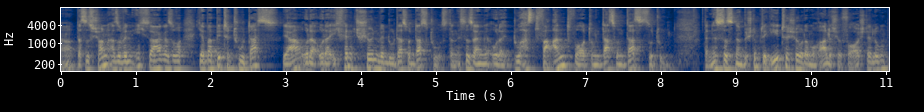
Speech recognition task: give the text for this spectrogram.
Ja, das ist schon, also wenn ich sage so, ja, aber bitte tu das, ja, oder oder ich fände schön, wenn du das und das tust, dann ist das ein, oder du hast Verantwortung, das und das zu tun, dann ist das eine bestimmte ethische oder moralische Vorstellung,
